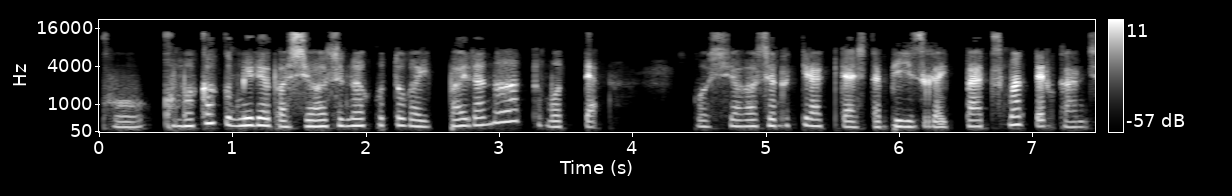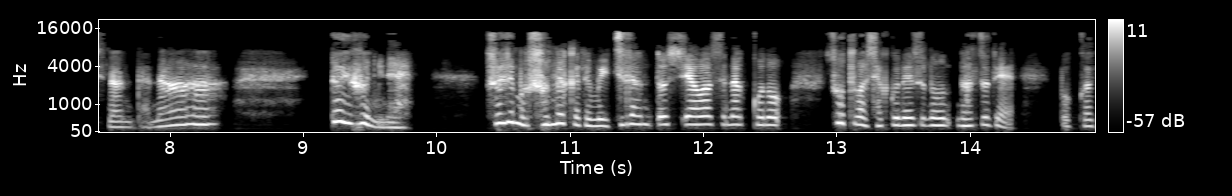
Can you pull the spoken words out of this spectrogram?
こう、細かく見れば幸せなことがいっぱいだなと思って、こう、幸せのキラキラしたビーズがいっぱい集まってる感じなんだなというふうにね、それでもその中でも一段と幸せなこの、外は灼熱の夏で、僕は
